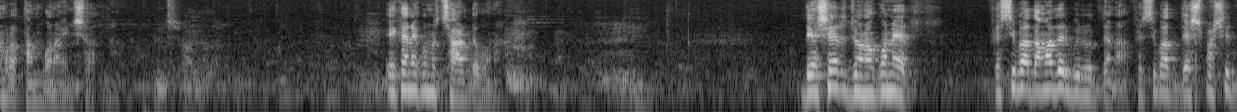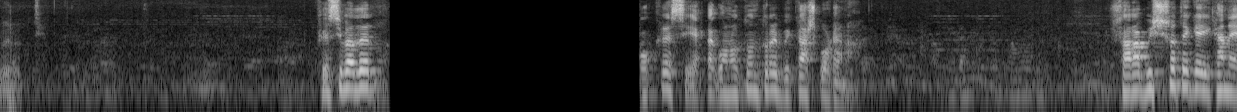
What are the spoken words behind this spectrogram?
আমরা থামবো না ইনশাল্লাহ এখানে কোনো ছাড় দেব না। দেশের জনগণের ফেসিবাদ আমাদের বিরুদ্ধে না, ফেসিবাদ দেশবাসীর বিরুদ্ধে। ফেসিবাদের ডেমোক্রেসি একটা গণতন্ত্রের বিকাশ ঘটে না। সারা বিশ্ব থেকে এখানে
